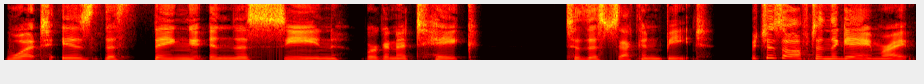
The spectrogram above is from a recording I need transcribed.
what is the thing in this scene we're going to take to the second beat, which is often the game, right?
